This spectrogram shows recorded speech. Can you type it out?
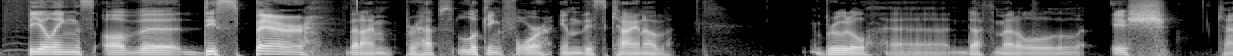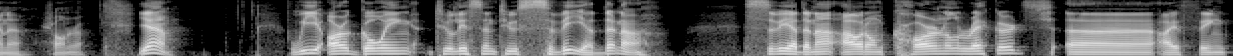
feelings of uh, despair that I'm perhaps looking for in this kind of brutal uh, death metal ish kind of genre. Yeah, we are going to listen to Svederna. Svederna out on Carnal Records. Uh, I think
